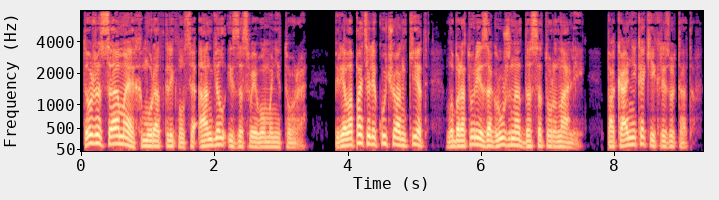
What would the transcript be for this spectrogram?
То же самое, хмуро откликнулся ангел из-за своего монитора. Перелопатили кучу анкет, лаборатория загружена до Сатурналей. Пока никаких результатов.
